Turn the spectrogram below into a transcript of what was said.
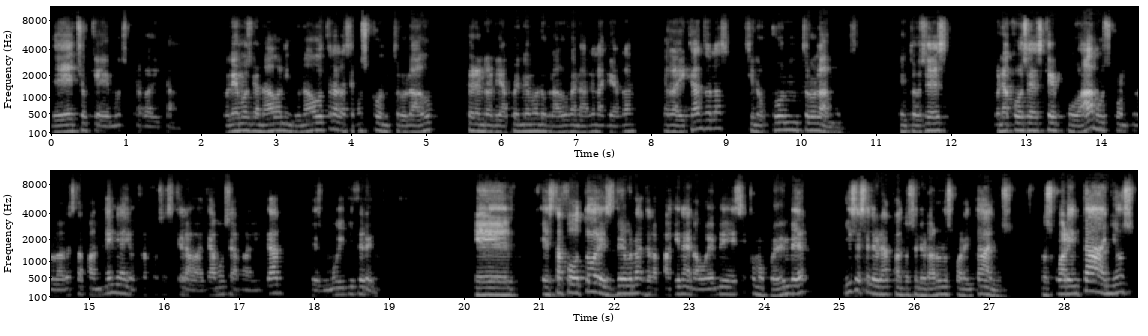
de hecho, que hemos erradicado. No le hemos ganado a ninguna otra, las hemos controlado, pero en realidad pues no hemos logrado ganarle la guerra erradicándolas, sino controlándolas. Entonces, una cosa es que podamos controlar esta pandemia y otra cosa es que la vayamos a erradicar, es muy diferente. esta foto es de, una, de la página de la OMS, como pueden ver, y se celebra cuando celebraron los 40 años. Los 40 años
